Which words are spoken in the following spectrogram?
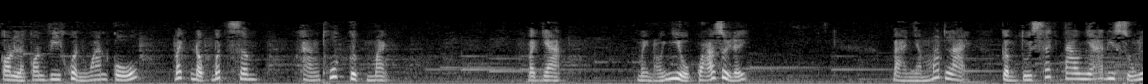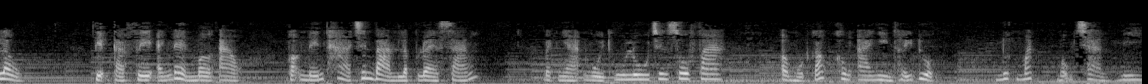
Con là con vi khuẩn ngoan cố, Bách độc bất xâm, Kháng thuốc cực mạnh. Bạch Nhạn Mày nói nhiều quá rồi đấy. Bà nhắm mắt lại, Cầm túi sách tao nhã đi xuống lầu. Tiệm cà phê ánh đèn mờ ảo Gọn nến thả trên bàn lập lòe sáng. Bạch Nhạn ngồi thu lu trên sofa, Ở một góc không ai nhìn thấy được. Nước mắt bỗng tràn mi.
